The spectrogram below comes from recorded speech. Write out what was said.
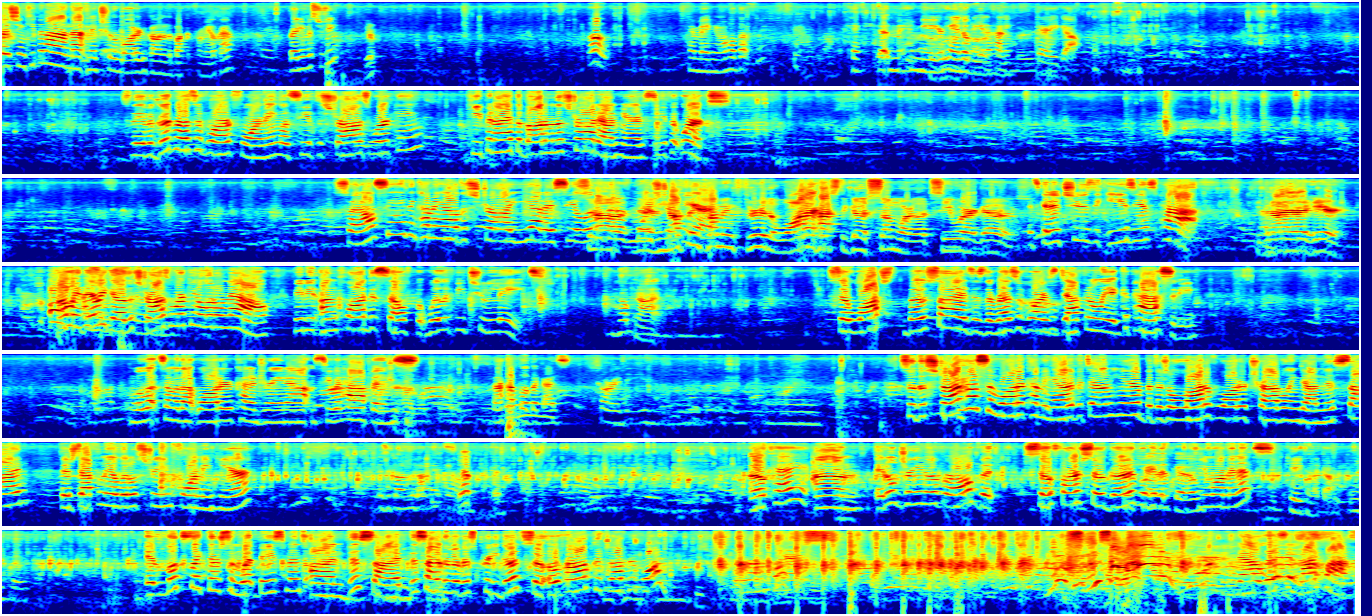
Christian, keep an eye on that and make sure the water's gone in the bucket for me, okay? Ready, Mr. T? Yep. Oh. Here, Megan, you want to hold that for me? Okay. Yeah, M- Mia, your hand will be in it, honey. There you go. So they have a good reservoir forming. Let's see if the straw is working. Keep an eye at the bottom of the straw down here to see if it works. So I don't see anything coming out of the straw yet. I see a little bit So of there's moisture nothing here. coming through. The water has to go somewhere. Let's see where it goes. It's going to choose the easiest path. Keep an eye right here. Oh, wait, there we go. The straw's working a little now. Maybe it unclogged itself, but will it be too late? I hope not. So watch both sides as the reservoir is definitely at capacity. We'll let some of that water kind of drain out and see what happens. Back up a little bit, guys. Sorry, Dave. So the straw has some water coming out of it down here, but there's a lot of water traveling down this side. There's definitely a little stream forming here. Is it going in the buckets? Yep. Good. Okay, um, it'll drain overall, but so far so good. We'll give it go. a few more minutes. Yeah, you can let go. It looks like there's some wet basements on this side. This side of the river is pretty good, so overall, good job, group one. Yes. Yes, we survived! Now listen, my class.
